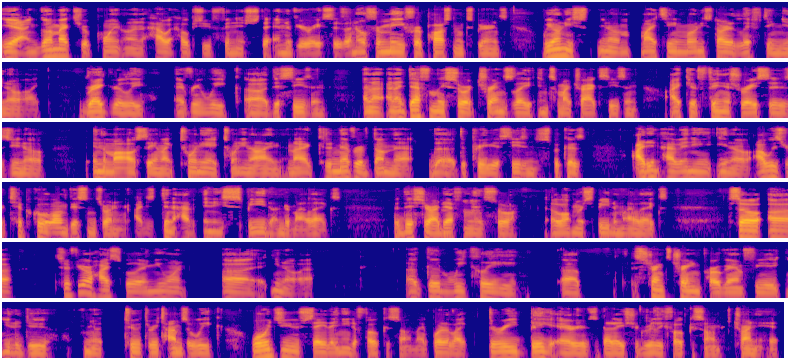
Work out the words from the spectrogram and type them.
yeah, and going back to your point on how it helps you finish the end of your races, I know for me, for a personal experience, we only, you know, my team only started lifting, you know, like regularly every week uh, this season, and I and I definitely saw it translate into my track season. I could finish races, you know, in the miles saying like 28, 29, and I could have never have done that the the previous season just because I didn't have any, you know, I was your typical long distance runner. I just didn't have any speed under my legs. But this year I definitely saw a lot more speed in my legs. So, uh, so if you're a high schooler and you want, uh, you know, a, a good weekly, uh, strength training program for you, you to do, you know, two, three times a week, what would you say they need to focus on? Like, what are like three big areas that they should really focus on trying to hit?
